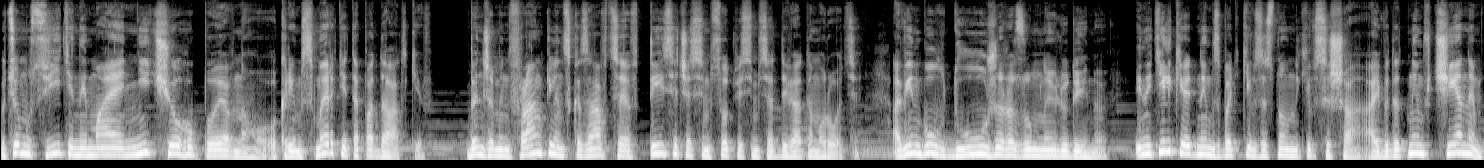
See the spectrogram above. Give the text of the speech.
У цьому світі немає нічого певного, окрім смерті та податків. Бенджамін Франклін сказав це в 1789 році, а він був дуже розумною людиною. І не тільки одним з батьків-засновників США, а й видатним вченим,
